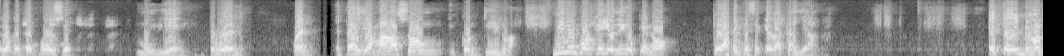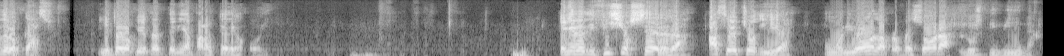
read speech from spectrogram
lo que te puse. Muy bien, qué bueno. Bueno, estas llamadas son continuas. Miren por qué yo digo que no, que la gente se queda callada. Este es el mejor de los casos. Y esto es lo que yo tenía para ustedes hoy. En el edificio Cerda, hace ocho días, murió la profesora Luz Divina.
